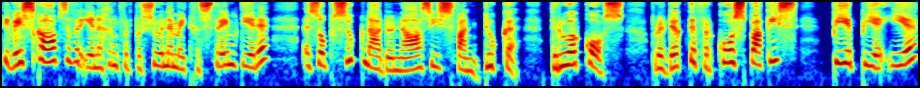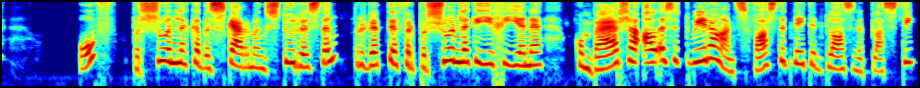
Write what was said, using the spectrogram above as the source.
Die Wes-Kaapse Vereniging vir persone met gestremthede is op soek na donasies van doeke, droë kos, produkte vir kospakkies, PPE of persoonlike beskermingstoerusting, produkte vir persoonlike higiëne, komberse al is dit tweedehands, was dit net in plaas van 'n plastiek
